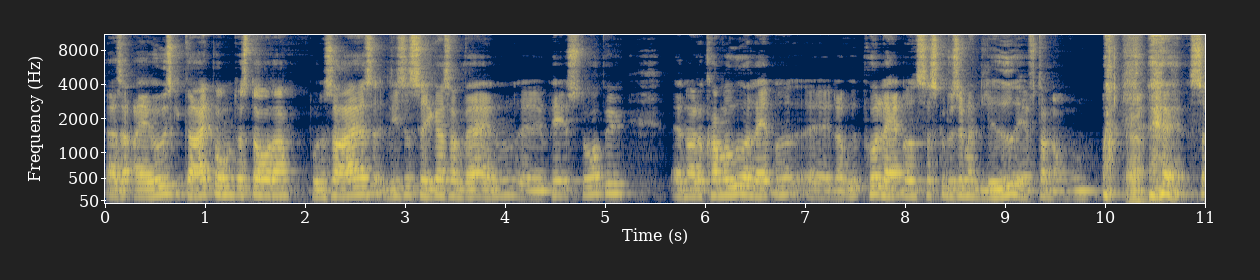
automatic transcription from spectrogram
Altså, og jeg kan huske i guidebogen, der står der, Buenos Aires lige så sikker som hver anden øh, europæisk storby, at når du kommer ud af landet, øh, eller ud på landet, så skal du simpelthen lede efter nogen. Ja. så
